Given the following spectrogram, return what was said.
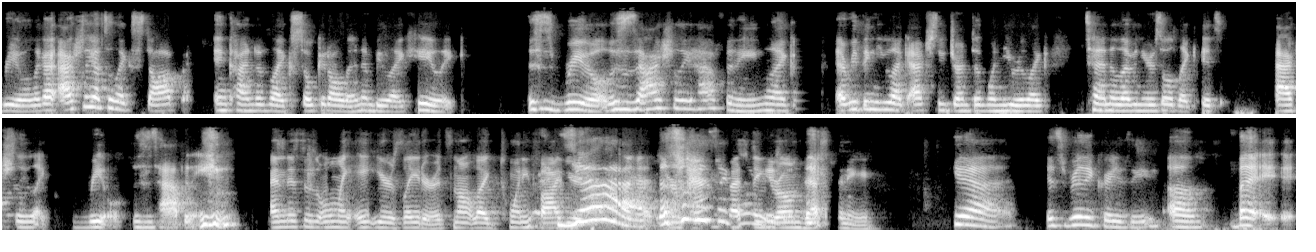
real. Like i actually have to like stop and kind of like soak it all in and be like hey like this is real. This is actually happening. Like everything you like actually dreamt of when you were like 10 11 years old like it's actually like real. This is happening. And this is only eight years later. It's not like 25 years yeah that's what manifesting like, your own destiny. Yeah it's really crazy. Um, but it,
